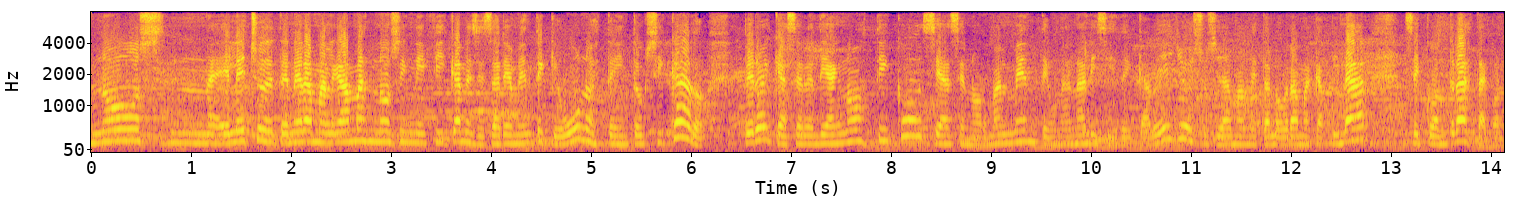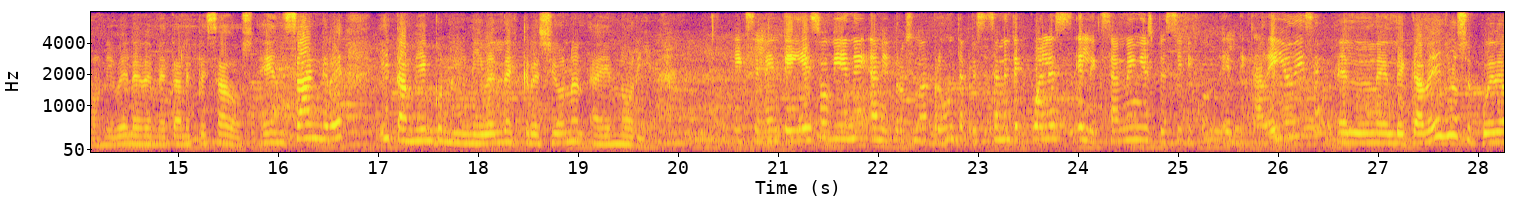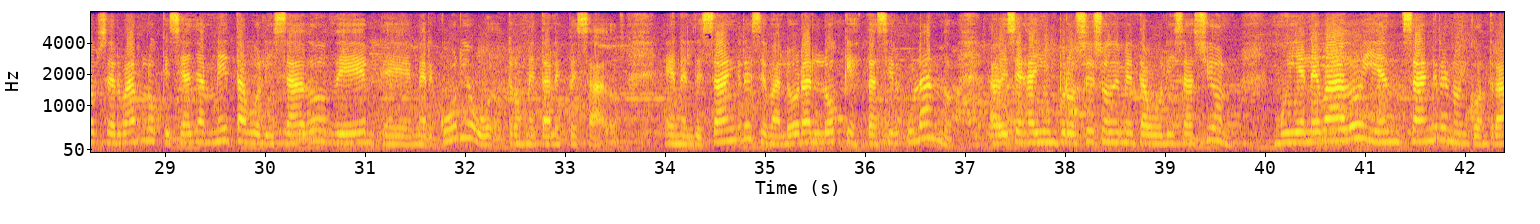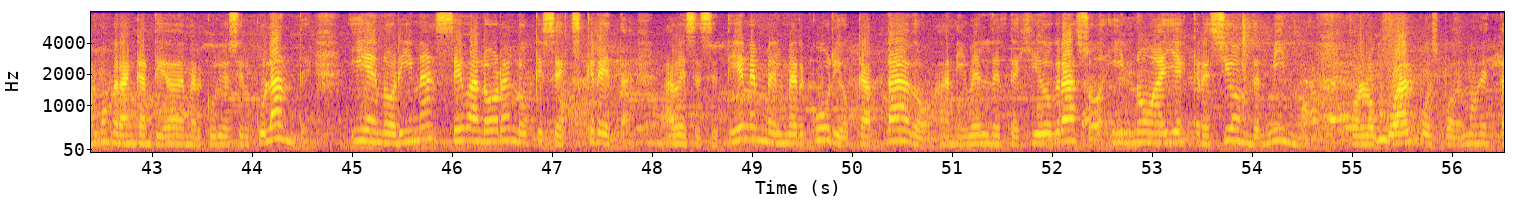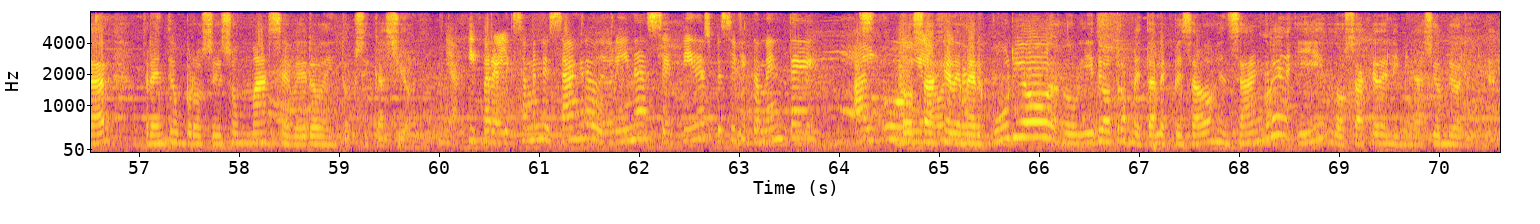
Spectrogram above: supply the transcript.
No, mm, el hecho de tener amalgamas no significa necesariamente que uno esté intoxicado, pero hay que hacer el diagnóstico. Se hace normalmente un análisis de cabello, eso se llama metalograma capilar, se contrasta con los niveles de metales pesados en sangre y también con el nivel de excreción en orina. Excelente, y eso viene a mi próxima pregunta, precisamente cuál es el examen específico, el de cabello dice. El, el de cabello se puede observar lo que se haya metabolizado de eh, mercurio u otros metales pesados. En el de sangre se valora lo que está circulando. A veces hay un proceso de metabolización muy elevado y en sangre no encontramos gran cantidad de mercurio circulante. Y en orina se valora lo que se excreta. A veces se tiene el mercurio captado a nivel del tejido graso y no hay excreción del mismo, por lo cual pues podemos estar frente a un proceso más severo de intoxicación. Y para el examen de sangre o de orina se pide específicamente algo dosaje de mercurio y de otros metales pesados en sangre y dosaje de eliminación de orina.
